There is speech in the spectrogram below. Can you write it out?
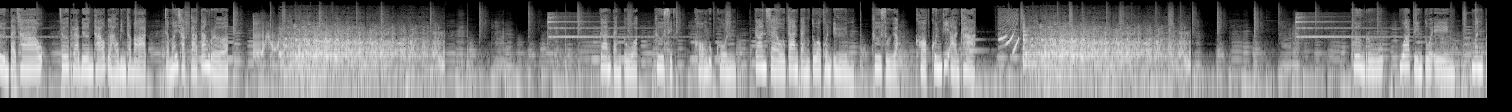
ตื่นแต่เช้า เจอพระเดินเท้าเปล่าบินทบาท จะไม่ชักตาตั้งเหรอ การแต่งตัวคือสิทธิ์ของบุคคล การแซวการแต่งตัวคนอื่น คือเสือกขอบคุณที่อ่านค่ะ เพิ่งรู้ ว่าตีนตัวเอง มันไป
